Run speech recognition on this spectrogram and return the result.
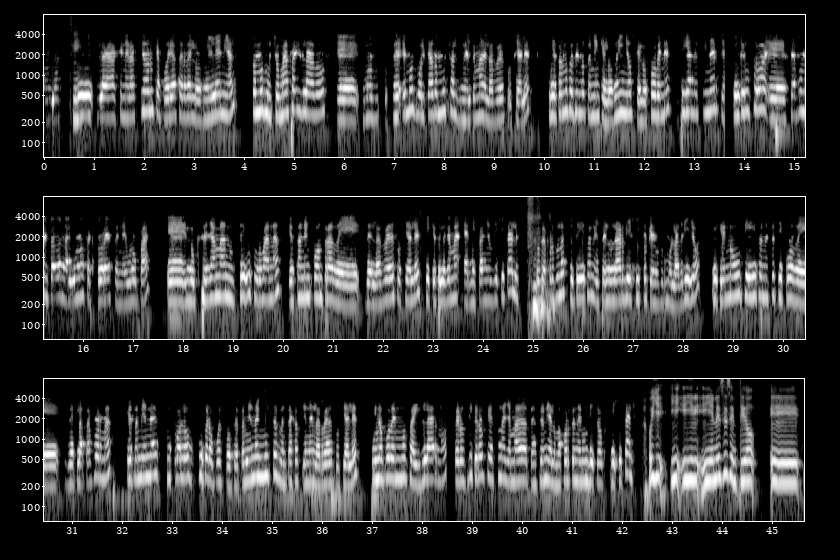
Sí. Y la generación que podría ser de los millennials, somos mucho más aislados, eh, nos, eh, hemos volcado mucho en el tema de las redes sociales y estamos haciendo también que los niños, que los jóvenes sigan esta inercia. Incluso eh, se ha fomentado en algunos sectores en Europa eh, lo que se llaman tribus urbanas, que están en contra de, de, las redes sociales y que se les llama ermitaños digitales. O sea, personas que utilizan el celular viejito que no es como ladrillo y que no utilizan este tipo de, de plataformas, que también es un polo súper opuesto. O sea, también hay muchas ventajas que tienen las redes sociales y no podemos aislarnos, pero sí creo que es una llamada de atención y a lo mejor tener un detox digital. Oye, y, y, y en ese sentido, eh,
